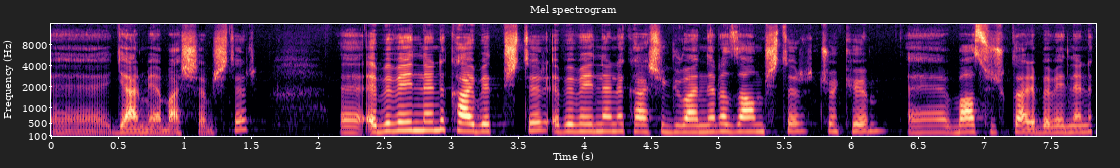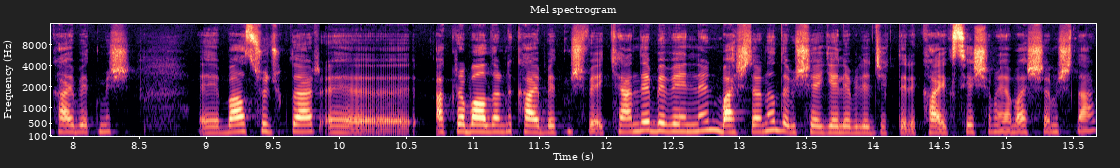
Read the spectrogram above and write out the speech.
e, gelmeye başlamıştır. E, ebeveynlerini kaybetmiştir. Ebeveynlerine karşı güvenleri azalmıştır. Çünkü e, bazı çocuklar ebeveynlerini kaybetmiş. E, bazı çocuklar e, akrabalarını kaybetmiş ve kendi ebeveynlerinin başlarına da bir şey gelebilecekleri kaygısı yaşamaya başlamışlar.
